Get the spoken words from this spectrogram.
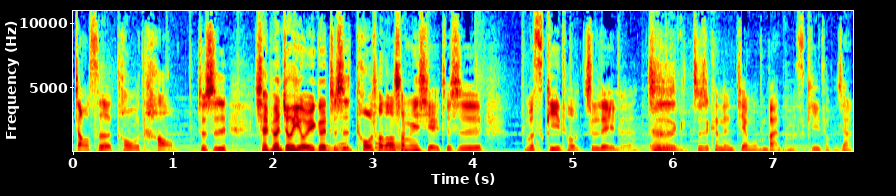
角色头套，就是小朋友就会有一个就是头套，然后上面写就是 mosquito 之类的，就是、嗯就是可能见闻版的 mosquito 这样，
